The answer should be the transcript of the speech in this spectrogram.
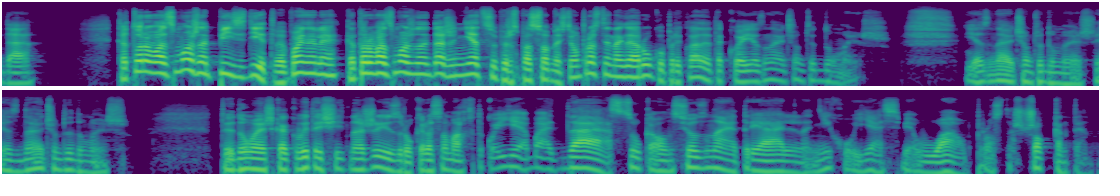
да. Который, возможно, пиздит, вы поняли? Который, возможно, даже нет суперспособности. Он просто иногда руку прикладывает такой, я знаю, о чем ты думаешь. Я знаю, о чем ты думаешь. Я знаю, о чем ты думаешь. Ты думаешь, как вытащить ножи из рук. И Росомаха такой, ебать, да, сука, он все знает реально. Нихуя себе. Вау, просто шок-контент.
